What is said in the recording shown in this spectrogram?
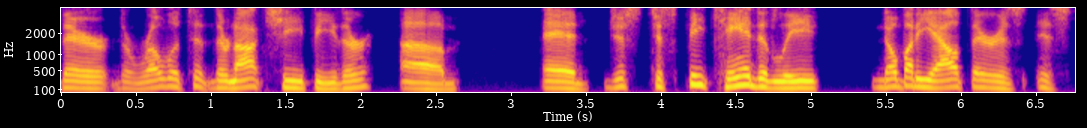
they're, they're relative, they're not cheap either. Um, and just, to speak candidly, nobody out there is, is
